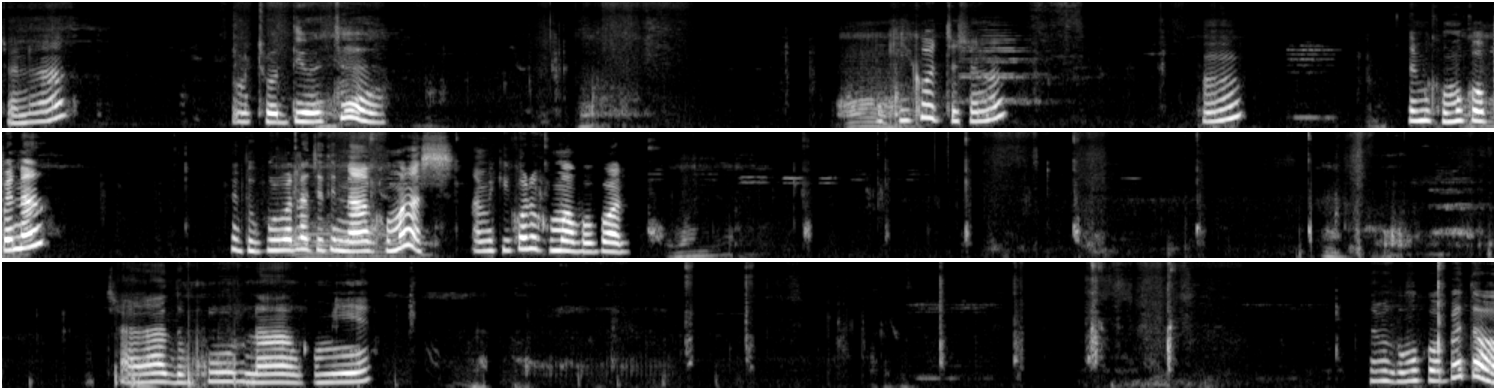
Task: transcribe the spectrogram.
সোনা আমার সর্দি হয়েছে। কি করছ সোনা? হুম? তুমি ঘুমো কোপে না? দুপুরবেলা যদি না ঘুমাস, আমি কি করে ঘুমাবো বল? সারা দুপুর না ঘুমিয়ে তুমি ঘুমো করবে তো?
